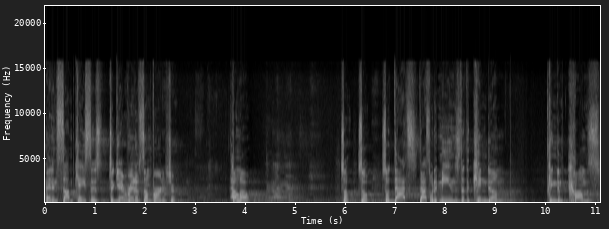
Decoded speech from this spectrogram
And in some cases, to get rid of some furniture. Hello. So, so, so that's, that's what it means that the kingdom, kingdom comes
